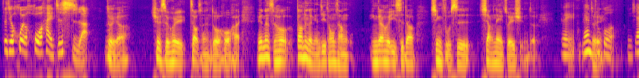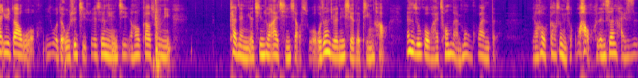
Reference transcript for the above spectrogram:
这就会祸害之始啊！对啊，确实会造成很多祸害。因为那时候到那个年纪，通常应该会意识到幸福是向内追寻的。对，那如果你现在遇到我，以我的五十几岁这年纪，然后告诉你，看着你的青春爱情小说，我真的觉得你写的挺好。但是如果我还充满梦幻的。然后告诉你说：“哇，我人生还是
